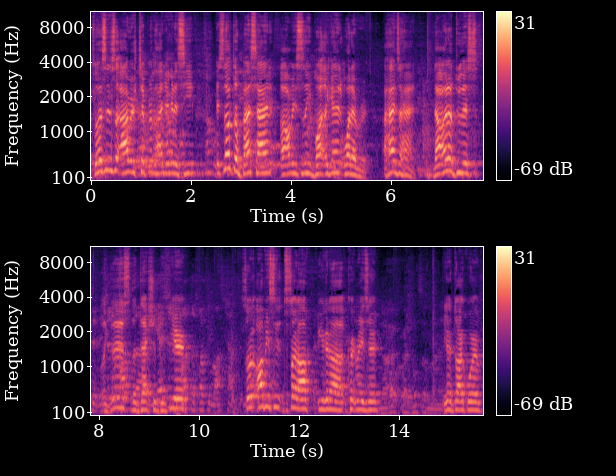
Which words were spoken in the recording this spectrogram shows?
So this is the average typical hand you're gonna see. It's not the best hand, obviously, but again, whatever. A hand's a hand. Now I'm gonna do this like this. The deck should be here. So obviously, to start off, you're gonna curtain raiser. You're gonna dark worm.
